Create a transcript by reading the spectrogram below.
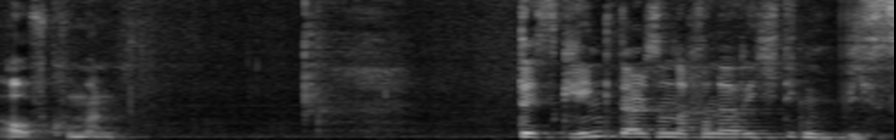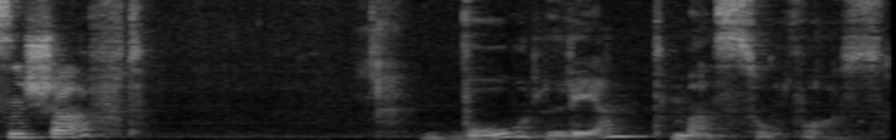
aufkommen. Das klingt also nach einer richtigen Wissenschaft. Wo lernt man sowas?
